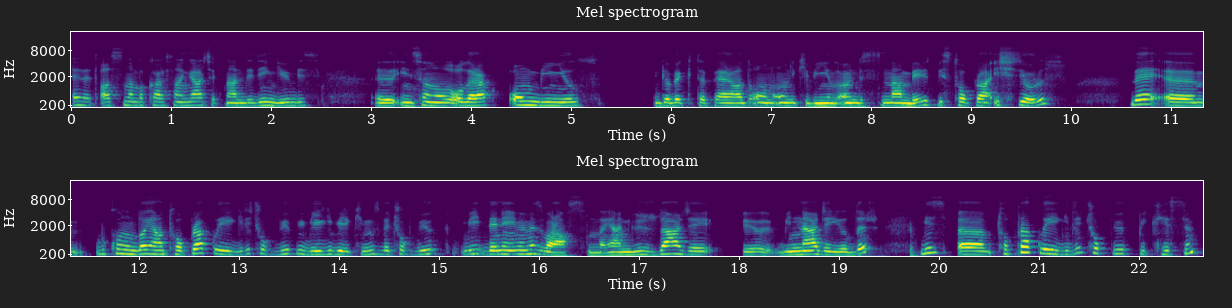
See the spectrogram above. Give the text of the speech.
Evet aslına bakarsan gerçekten dediğin gibi biz e, insanoğlu olarak 10 bin yıl Göbektepe herhalde 10-12 bin yıl öncesinden beri biz toprağı işliyoruz. Ve e, bu konuda yani toprakla ilgili çok büyük bir bilgi birikimimiz ve çok büyük bir deneyimimiz var aslında. Yani yüzlerce, e, binlerce yıldır biz e, toprakla ilgili çok büyük bir kesim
